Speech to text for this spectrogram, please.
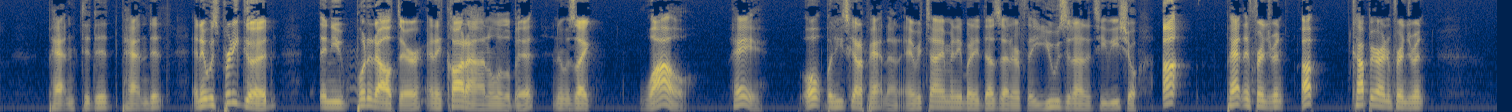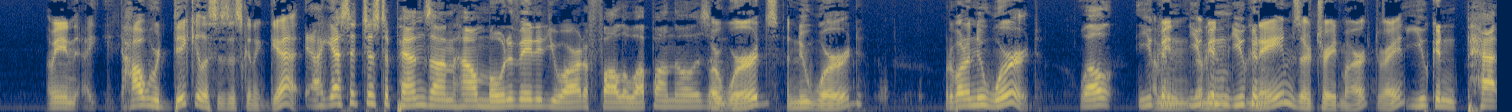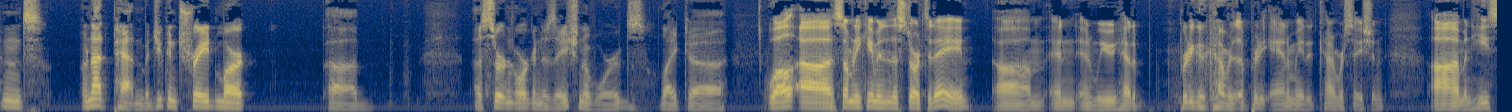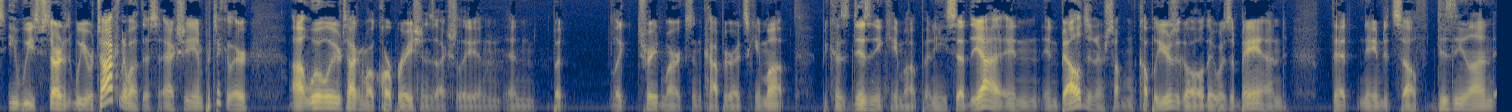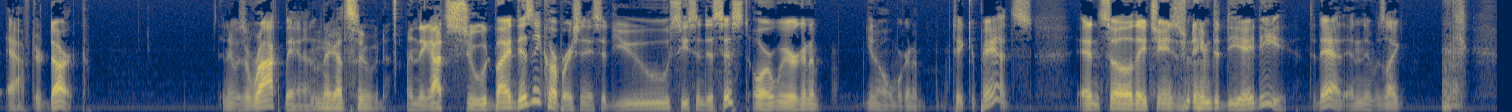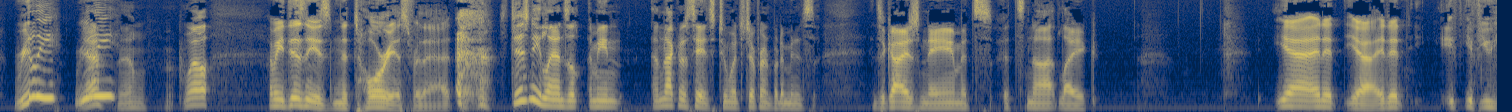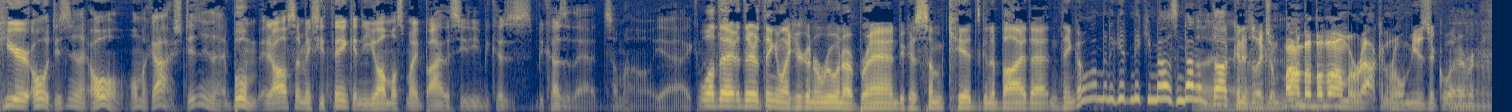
patented it, patented it, and it was pretty good, and you put it out there, and it caught on a little bit, and it was like, wow, hey, oh, but he's got a patent on it. Every time anybody does that, or if they use it on a TV show, up, patent infringement, up, copyright infringement. I mean, how ridiculous is this going to get? I guess it just depends on how motivated you are to follow up on those. Or words? A new word? What about a new word? well, you I can mean, you I can mean, you can names are trademarked, right? you can patent or not patent, but you can trademark uh, a certain organization of words like uh, Well, uh, somebody came into the store today, um, and and we had a pretty good convers- a pretty animated conversation. Um, and he's he, we started we were talking about this actually in particular. Uh, well, we were talking about corporations actually, and and but like trademarks and copyrights came up because Disney came up, and he said, yeah, in in Belgium or something a couple years ago there was a band that named itself Disneyland After Dark, and it was a rock band and they got sued. and they got sued by Disney Corporation. They said, "You cease and desist, or we're gonna, you know, we're gonna take your pants." And so they changed their name to DAD to Dad, and it was like, really, really. Yeah, yeah. Well, I mean, Disney is notorious for that. Disneyland's. I mean, I'm not going to say it's too much different, but I mean it's it's a guy's name. It's it's not like yeah, and it, yeah, it. If, if you hear oh Disneyland oh oh my gosh Disneyland boom it all of a sudden makes you think and you almost might buy the CD because because of that somehow yeah I can well they're they're thinking like you're going to ruin our brand because some kid's going to buy that and think oh I'm going to get Mickey Mouse and Donald Duck and it's like some uh. bum bum bum bum rock and roll music or whatever.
